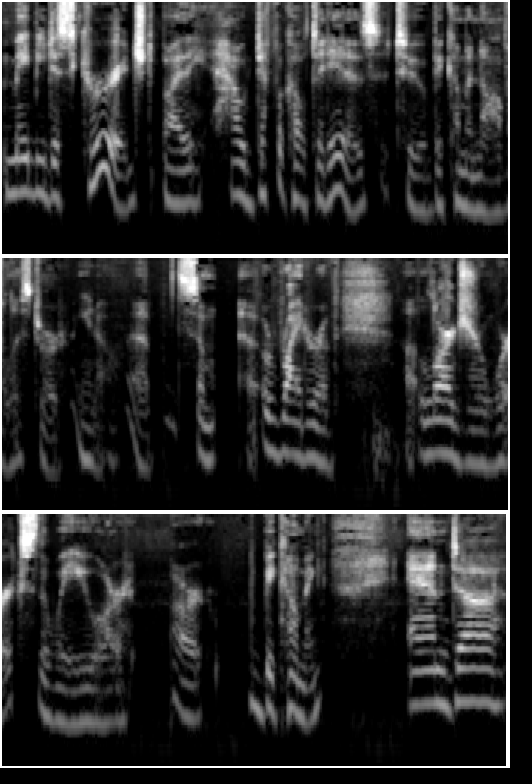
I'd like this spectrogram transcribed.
maybe discouraged by how difficult it is to become a novelist or you know uh, some a writer of uh, larger works the way you are are becoming and uh,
